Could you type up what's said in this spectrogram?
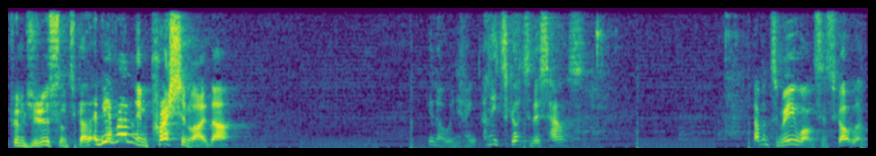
from Jerusalem to Gaza. Have you ever had an impression like that? You know, when you think, I need to go to this house. It happened to me once in Scotland.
